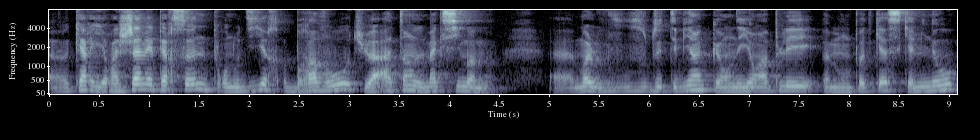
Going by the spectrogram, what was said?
euh, car il n'y aura jamais personne pour nous dire bravo, tu as atteint le maximum. moi, vous vous doutez bien qu'en ayant appelé mon podcast Camino,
